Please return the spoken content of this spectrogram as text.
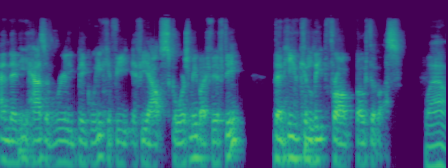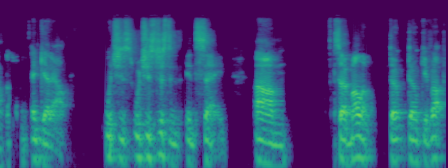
and then he has a really big week if he if he outscores me by 50, then he can leapfrog both of us. Wow. And get out, which is which is just insane. Um, so Mullum, don't don't give up.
